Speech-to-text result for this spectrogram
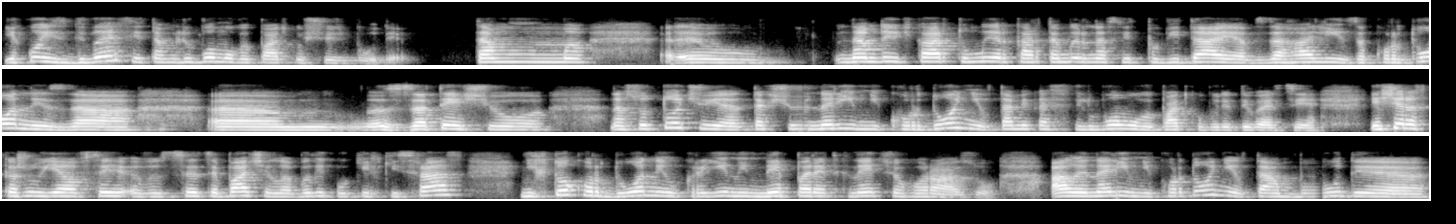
якоїсь диверсії там в будь-якому випадку щось буде. Там е, нам дають карту мир, карта мир нас відповідає взагалі за кордони, за, ем, за те, що нас оточує, так що на рівні кордонів там якась в будь-якому випадку буде диверсія. Я ще раз кажу, я все, все це бачила велику кількість разів. Ніхто кордони України не переткне цього разу. Але на рівні кордонів там буде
